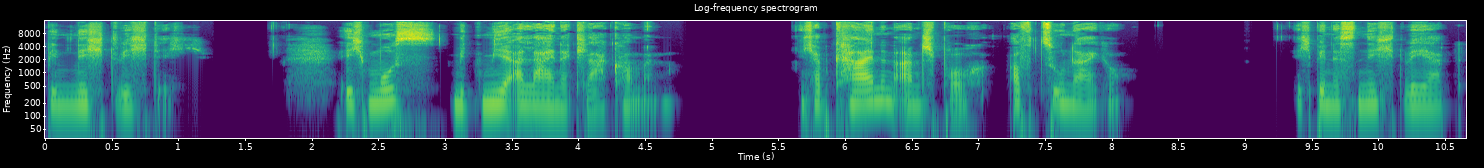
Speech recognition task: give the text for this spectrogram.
bin nicht wichtig. Ich muss mit mir alleine klarkommen. Ich habe keinen Anspruch auf Zuneigung. Ich bin es nicht wert,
